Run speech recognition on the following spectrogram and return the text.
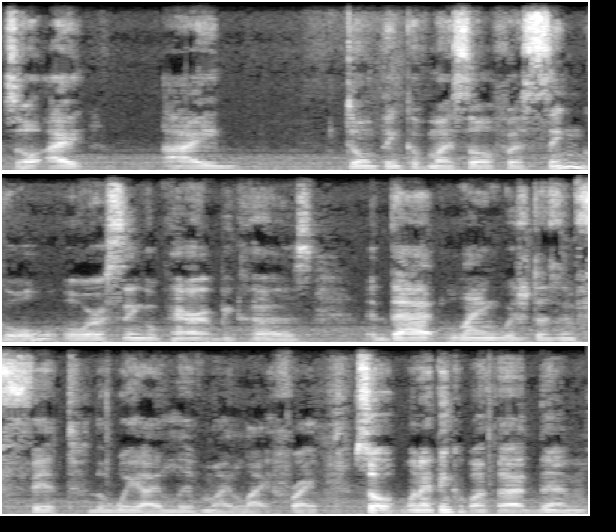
So I, I don't think of myself as single or a single parent because that language doesn't fit the way I live my life, right? So when I think about that, then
